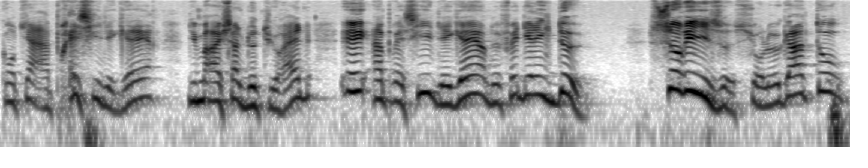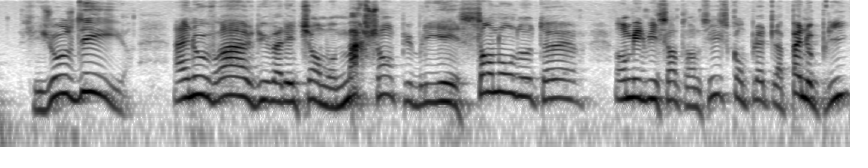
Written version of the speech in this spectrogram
contient un précis des guerres du maréchal de Turenne et un précis des guerres de Frédéric II. Cerise sur le gâteau, si j'ose dire, un ouvrage du valet de chambre marchand publié sans nom d'auteur en 1836 complète la panoplie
